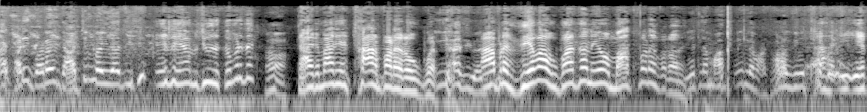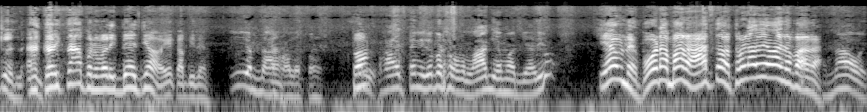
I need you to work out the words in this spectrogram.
આ ખડી પડે ઢાંચી મળી જતી છે એટલે એમ શું છે ખબર છે? હા. ઢાઢ મારી ઠાર પડે રહું ઉપર. ઈ હાચી વાત. આપણે જેવા ઊભા થાય ને એવો માથ પડે એટલે ઘડી તાપ પણ વળી બે જ્યાં એક આપી દે એમ ના તો? હા તમે જબર લાગે અમારી યાર. એમ ને ભોડા મારા હાથ તો થોડા દેવા છે મારા ના હોય.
